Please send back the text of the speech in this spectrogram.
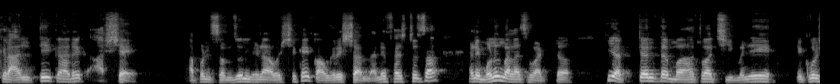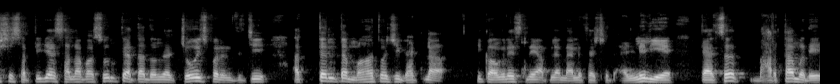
क्रांतिकारक आशय आपण समजून घेणं आवश्यक आहे काँग्रेसच्या मॅनिफेस्टोचा. आणि म्हणून मला असं वाटतं ही अत्यंत महत्वाची म्हणजे एकोणीसशे सत्तेचाळीस सालापासून ते आता दोन हजार चोवीस पर्यंतची अत्यंत महत्वाची घटना ही काँग्रेसने आपल्या मॅनिफेस्टोत आणलेली आहे. त्याचं भारतामध्ये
